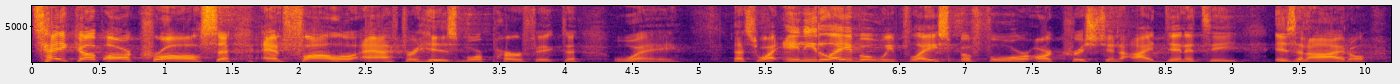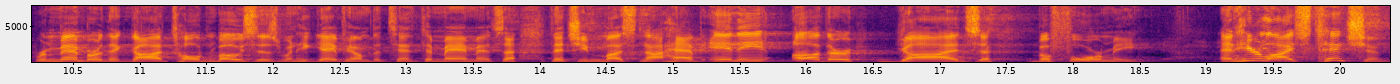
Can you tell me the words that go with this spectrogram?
take up our cross and follow after his more perfect way. That's why any label we place before our Christian identity is an idol. Remember that God told Moses when he gave him the Ten Commandments uh, that you must not have any other gods before me. And here lies tension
